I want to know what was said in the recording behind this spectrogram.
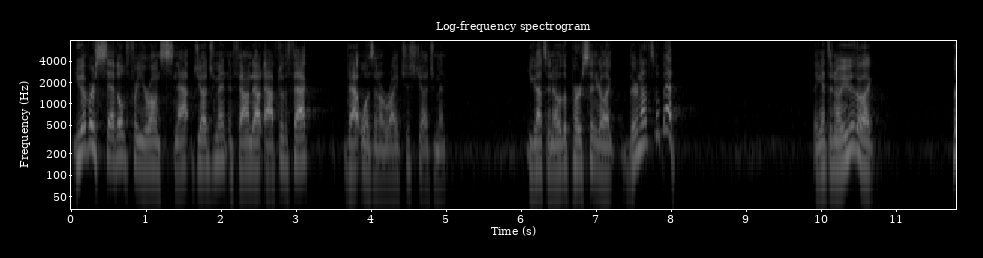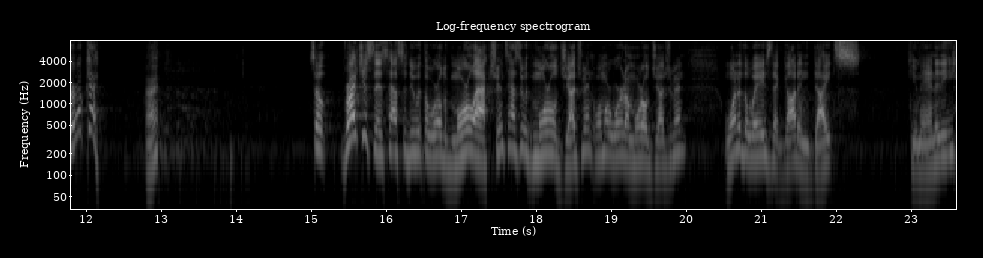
you ever settled for your own snap judgment and found out after the fact that wasn't a righteous judgment? You got to know the person, you're like, they're not so bad. They get to know you, they're like, they're okay. All right? So, righteousness has to do with the world of moral actions, has to do with moral judgment. One more word on moral judgment. One of the ways that God indicts humanity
